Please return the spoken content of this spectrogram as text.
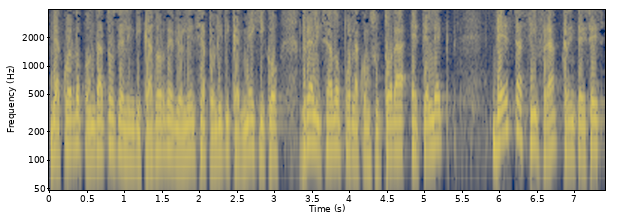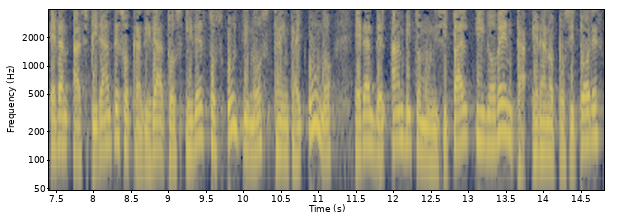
de acuerdo con datos del indicador de violencia política en México realizado por la consultora Etelect. De esta cifra, 36 eran aspirantes o candidatos y de estos últimos, 31 eran del ámbito municipal y 90 eran opositores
